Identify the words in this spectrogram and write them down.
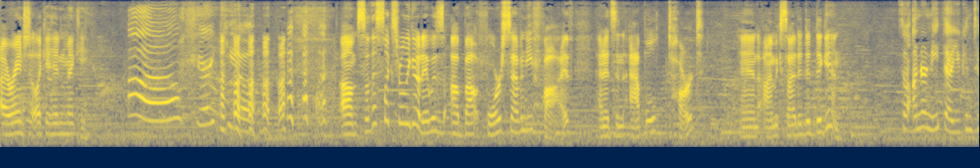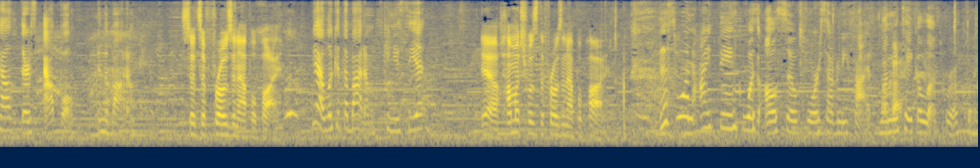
I arranged it like a hidden Mickey. Oh, very cute. Um, so this looks really good. It was about 4.75, and it's an apple tart. And I'm excited to dig in. so underneath there, you can tell that there's apple in the bottom. So it's a frozen apple pie. Yeah, look at the bottom. Can you see it? Yeah, how much was the frozen apple pie? This one I think was also 475. Let me take a look real quick.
